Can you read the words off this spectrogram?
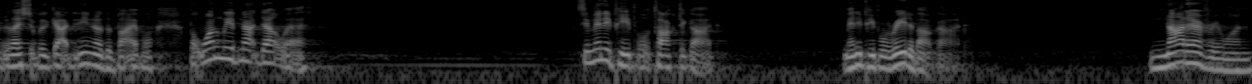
relationship with God, you need to know the Bible, but one we have not dealt with. See, many people talk to God, many people read about God. Not everyone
